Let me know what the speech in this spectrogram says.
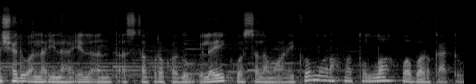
Asyhadu an la ilaha illa anta astaghfiruka wa atubu ilaik. Wassalamualaikum warahmatullahi wabarakatuh.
